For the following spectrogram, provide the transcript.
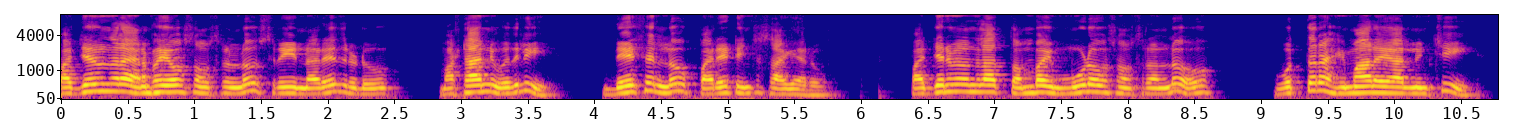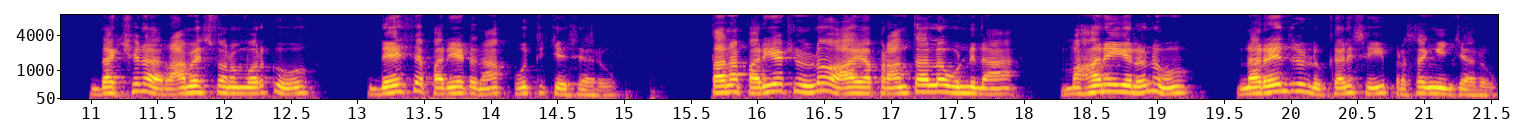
పద్దెనిమిది వందల ఎనభైవ సంవత్సరంలో శ్రీ నరేంద్రుడు మఠాన్ని వదిలి దేశంలో పర్యటించసాగారు. పద్దెనిమిది వందల తొంభై మూడవ సంవత్సరంలో ఉత్తర హిమాలయాల నుంచి దక్షిణ రామేశ్వరం వరకు దేశ పర్యటన పూర్తి చేశారు. తన పర్యటనలో ఆయా ప్రాంతాల్లో ఉండిన మహనీయులను నరేంద్రులు కలిసి ప్రసంగించారు.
